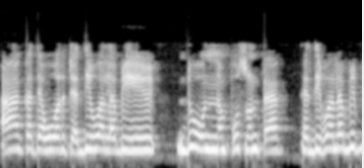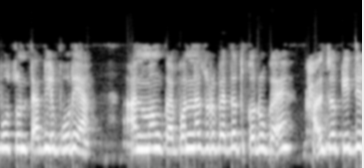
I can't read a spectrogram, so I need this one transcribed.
आ का त्या वरच्या दिवाला बी धुवून पुसून टाक. त्या दिवाला बी पुसून टाकली पुऱ्या. आणि मग काय पन्नास रुपयातच करू काय? खालचं किती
